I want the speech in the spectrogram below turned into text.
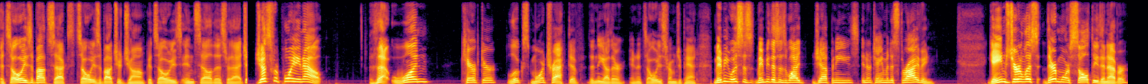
it's always about sex. It's always about your junk. It's always incel this or that. Just for pointing out that one character looks more attractive than the other, and it's always from Japan. Maybe this is maybe this is why Japanese entertainment is thriving. Games journalists, they're more salty than ever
